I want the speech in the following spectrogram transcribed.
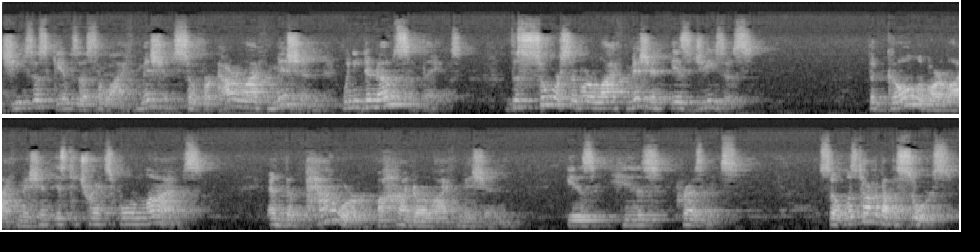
Jesus gives us a life mission. So, for our life mission, we need to know some things. The source of our life mission is Jesus. The goal of our life mission is to transform lives. And the power behind our life mission is His presence. So, let's talk about the source.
